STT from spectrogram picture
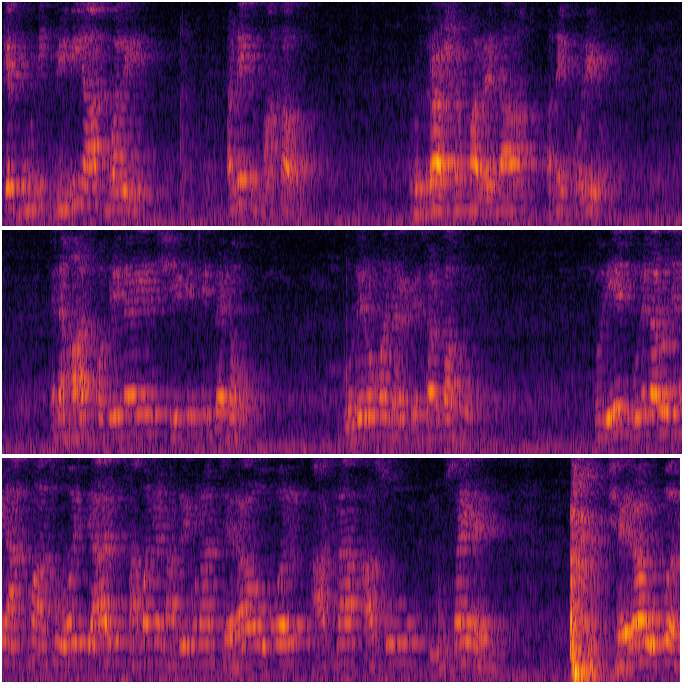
કે ભૂની ભીની આંખ વાળી અનેક માતાઓ રુદ્રાશ્રમમાં રહેતા અનેક વડીલો, એને હાથ પકડીને શી ટીમની બહેનો બોલેરોમાં જ્યારે બેસાડતા હોય છે. તો એ જ ગુનેગારો જેની આંખમાં આંસુ હોય ત્યાં જ સામાન્ય નાગરિકોના ચહેરા ઉપર આંખના આંસુ લૂસાઈને ચહેરા ઉપર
